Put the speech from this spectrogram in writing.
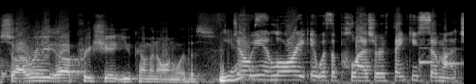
So I really appreciate you coming on with us. Yes. Joey and Lori, it was a pleasure. Thank you so much.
